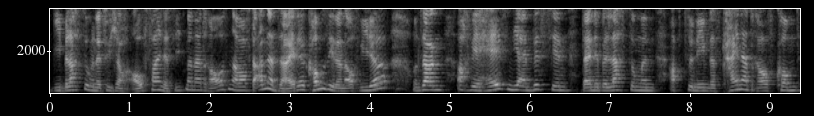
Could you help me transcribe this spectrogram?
die Belastungen natürlich auch auffallen. Das sieht man da draußen. Aber auf der anderen Seite kommen sie dann auch wieder und sagen, ach, wir helfen dir ein bisschen, deine Belastungen abzunehmen, dass keiner drauf kommt,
